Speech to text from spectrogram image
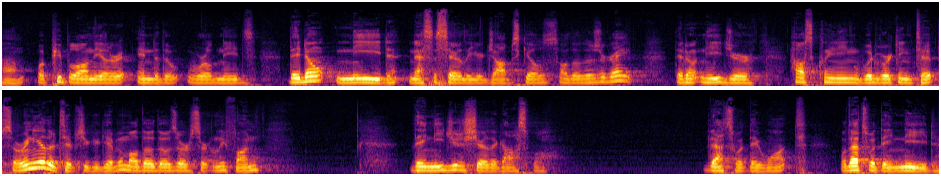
um, what people on the other end of the world needs. They don't need necessarily your job skills, although those are great. They don't need your house cleaning, woodworking tips, or any other tips you could give them, although those are certainly fun. They need you to share the gospel. That's what they want. Well, that's what they need.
